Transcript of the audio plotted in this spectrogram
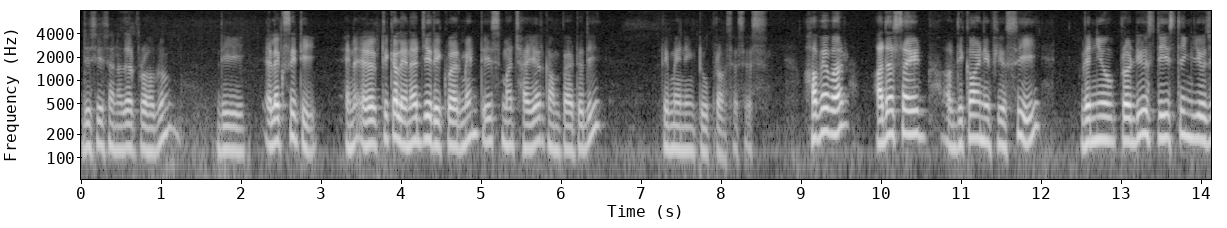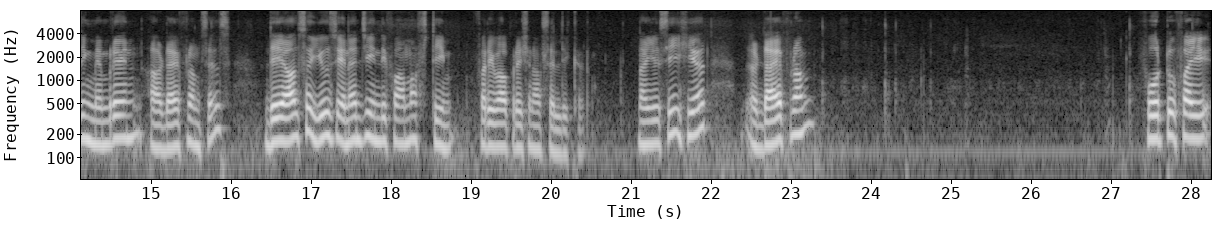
this is another problem. The electricity and electrical energy requirement is much higher compared to the remaining two processes. However, other side of the coin if you see when you produce these things using membrane or diaphragm cells, they also use energy in the form of steam for evaporation of cell liquor. Now you see here a diaphragm 4 to 5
